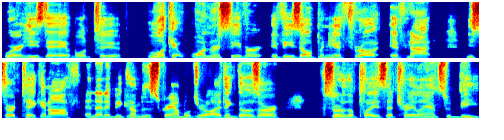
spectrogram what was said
where he's able to look at one receiver. If he's open, you throw it. If not, you start taking off, and then it becomes a scramble drill. I think those are sort of the plays that Trey Lance would be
